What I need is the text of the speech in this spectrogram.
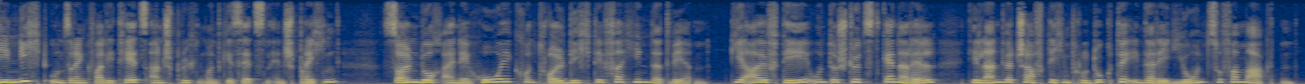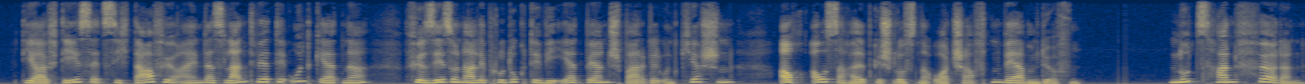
die nicht unseren Qualitätsansprüchen und Gesetzen entsprechen, sollen durch eine hohe Kontrolldichte verhindert werden. Die AfD unterstützt generell, die landwirtschaftlichen Produkte in der Region zu vermarkten. Die AfD setzt sich dafür ein, dass Landwirte und Gärtner für saisonale Produkte wie Erdbeeren, Spargel und Kirschen auch außerhalb geschlossener Ortschaften werben dürfen. Nutzhanf fördern.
